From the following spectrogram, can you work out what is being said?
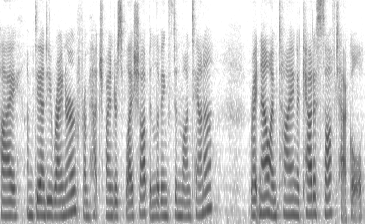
Hi, I'm Dandy Reiner from Hatch Finders Fly Shop in Livingston, Montana. Right now I'm tying a caddis soft hackle,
